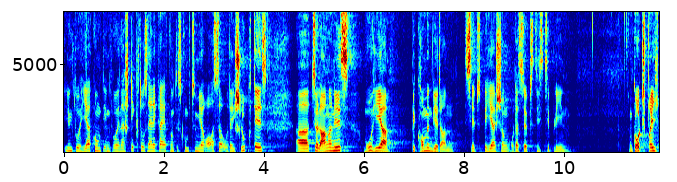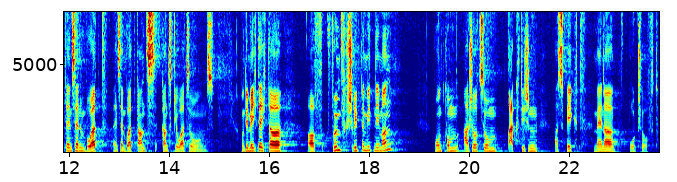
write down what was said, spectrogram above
irgendwo herkommt, irgendwo in eine Steckdose reingreift und das kommt zu mir raus oder ich schluck das, äh, zu langen ist, woher bekommen wir dann Selbstbeherrschung oder Selbstdisziplin? Und Gott spricht in seinem Wort, in seinem Wort ganz, ganz klar zu uns. Und ich möchte euch da auf fünf Schritte mitnehmen und komme auch schon zum praktischen Aspekt meiner Botschaft.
